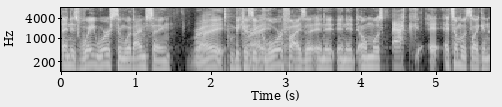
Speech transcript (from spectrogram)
And it's way worse than what i'm saying. Right. because right. it glorifies it and it and it almost act it's almost like an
